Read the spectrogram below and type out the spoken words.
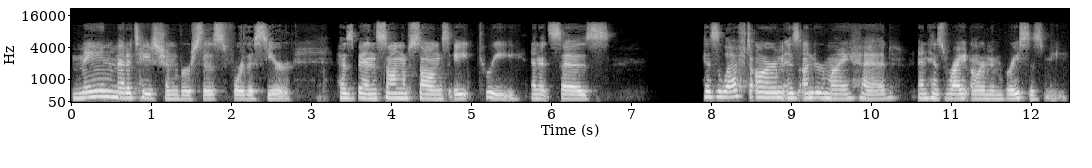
main meditation verses for this year has been Song of Songs 8 3, and it says, His left arm is under my head, and his right arm embraces me.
